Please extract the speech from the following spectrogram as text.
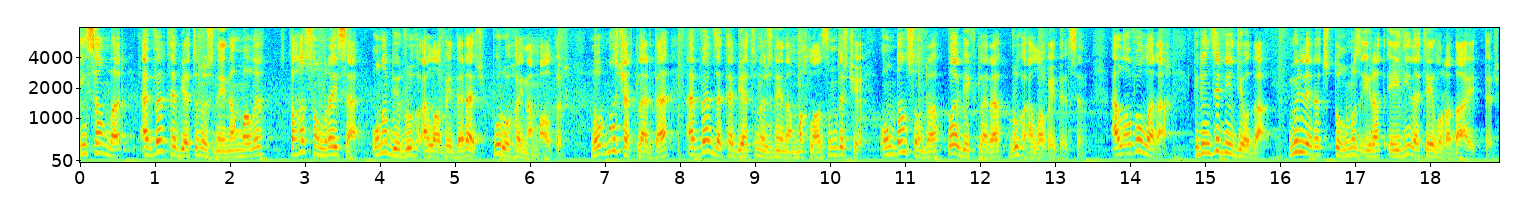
insanlar əvvəl təbiətin özünə inanmalı, daha sonra isə ona bir ruh əlavə edərək bu ruha inanmalıdır. Normal şərtlərdə əvvəlcə təbiətin özünə inanmaq lazımdır ki, ondan sonra bu obyektlərə ruh əlavə edilsin. Əlavə olaraq, birinci videoda Müllerə tutduğumuz irad eyni ilə Taylora da aiddir.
